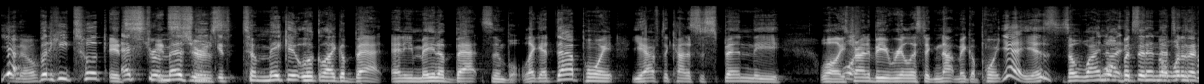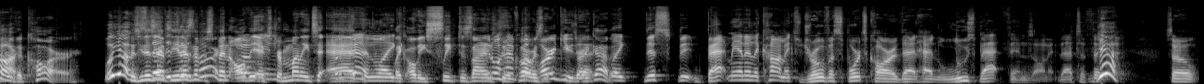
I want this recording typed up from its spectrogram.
Yeah, you know? but he took It's- extra it's measures sleek. It's- to make it look like a bat, and he made a bat symbol. Like at that point, you have to kind of suspend the. Well, he's Well- trying to be realistic, not make a point. Yeah, he is. So why Well, not but then, extend but that what does the that car? do the car? well, yeah, Because he doesn't have, he to doesn't have to spend all Well, I the mean, extra money to add again, like, like, all these sleek designs to a have car. to He's like, argue he's that. got it. Like this, the Batman in the comics drove a sports car that had loose bat fins on it. That's a thing. Yeah. So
